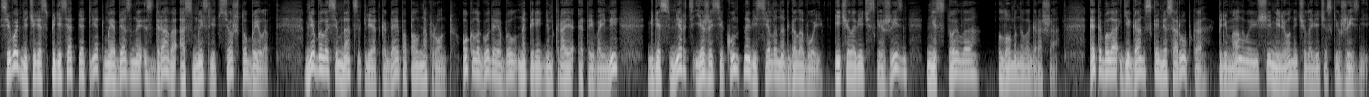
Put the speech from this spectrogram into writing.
«Сегодня, через 55 лет, мы обязаны здраво осмыслить все, что было». Мне было 17 лет, когда я попал на фронт. Около года я был на переднем крае этой войны, где смерть ежесекундно висела над головой, и человеческая жизнь не стоила ломаного гроша. Это была гигантская мясорубка, перемалывающая миллионы человеческих жизней.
